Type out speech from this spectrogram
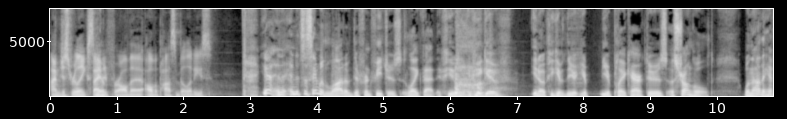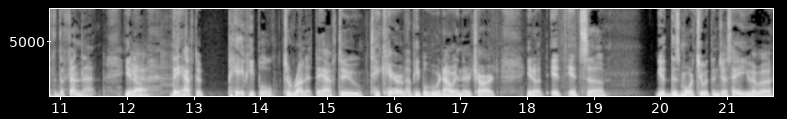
I'm just really excited Yep. for all the all the possibilities. Yeah, and, and it's the same with a lot of different features like that. If you if you give you know if you give the, your your player characters a stronghold, well now they have to defend that. You know Yeah. they have to pay people to run it. They have to take care of the people who are now in their charge. You know it it's uh yeah, there's more to it than just hey, you have a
